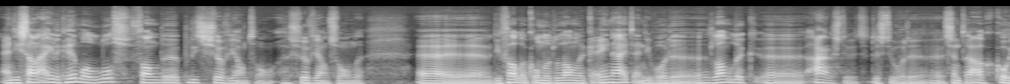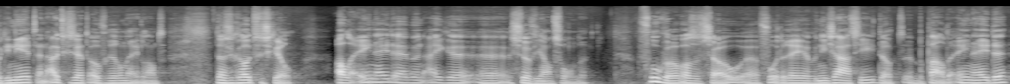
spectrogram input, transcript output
En die staan eigenlijk helemaal los van de politie-surveillancehonden. Eh, die vallen ook onder de landelijke eenheid en die worden landelijk aangestuurd. Dus die worden centraal gecoördineerd en uitgezet over heel Nederland. Dat is een groot verschil. Alle eenheden hebben hun eigen eh surveillancehonden. Vroeger was het zo, eh, voor de reorganisatie, dat eh, bepaalde eenheden,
